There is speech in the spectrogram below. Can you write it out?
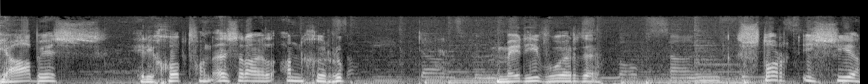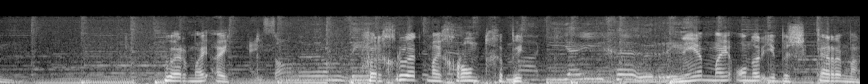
Jabes het die God van Israel aangeroep met die woorde stort die seen oor my uit. Vergroot my grondgebied neem my onder die beskerming.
